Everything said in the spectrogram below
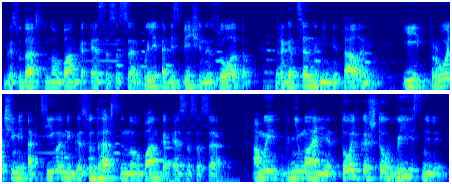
Государственного банка СССР были обеспечены золотом, драгоценными металлами и прочими активами Государственного банка СССР. А мы, внимание, только что выяснили,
